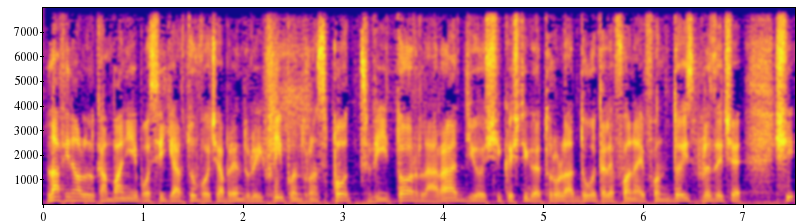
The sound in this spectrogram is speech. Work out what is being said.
La finalul campaniei poți fi chiar tu vocea brandului Flip într-un spot viitor la radio și câștigătorul la două telefoane iPhone 12 și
